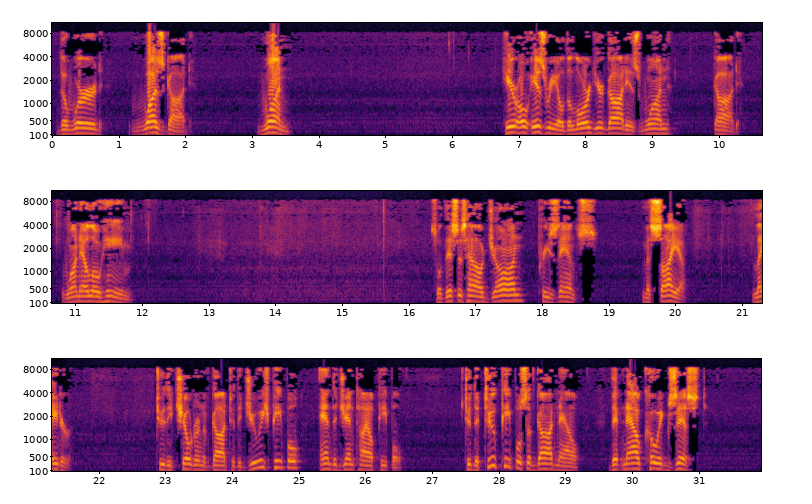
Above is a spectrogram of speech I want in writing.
The Word was God. One. Hear, O Israel, the Lord your God is one God, one Elohim. So, this is how John presents Messiah later to the children of God, to the Jewish people and the Gentile people, to the two peoples of God now that now coexist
